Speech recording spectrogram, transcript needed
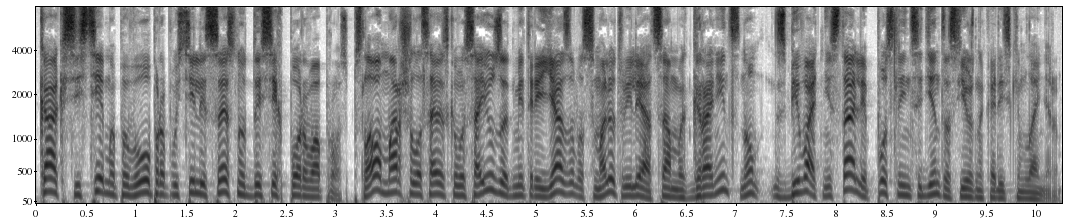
Как системы ПВО пропустили «Сессну» до сих пор вопрос. По словам маршала Советского Союза Дмитрия Язова, самолет вели от самых границ, но сбивать не стали после инцидента с южнокорейским лайнером.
